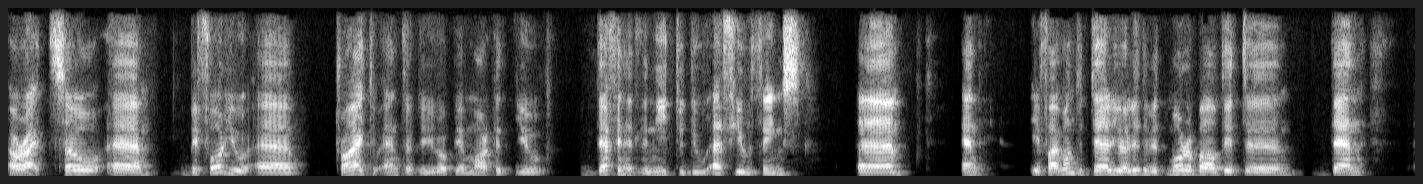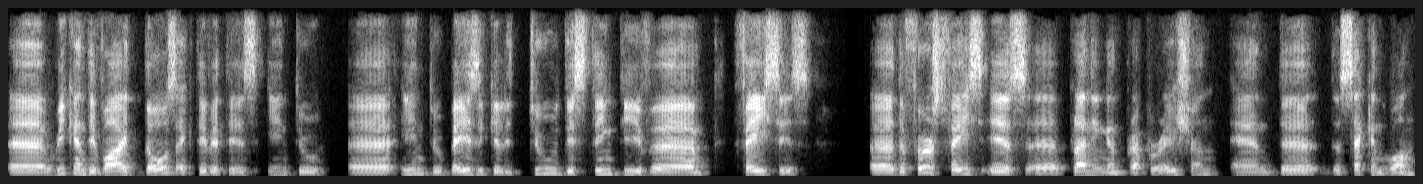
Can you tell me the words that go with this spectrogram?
All right. So um, before you uh, try to enter the European market, you definitely need to do a few things. Um, and if I want to tell you a little bit more about it, uh, then uh, we can divide those activities into uh, into basically two distinctive um, phases. Uh, the first phase is uh, planning and preparation, and the, the second one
